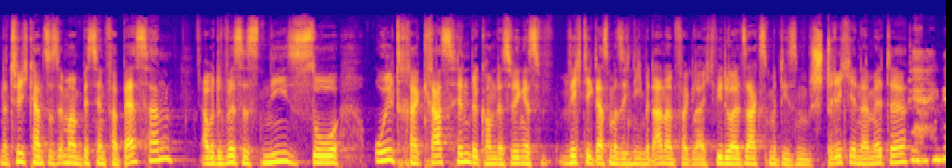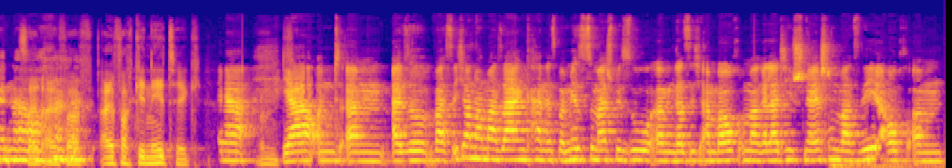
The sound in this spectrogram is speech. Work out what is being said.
natürlich kannst du es immer ein bisschen verbessern, aber du wirst es nie so ultra krass hinbekommen. Deswegen ist wichtig, dass man sich nicht mit anderen vergleicht. Wie du halt sagst, mit diesem Strich in der Mitte. genau. Ist halt einfach, einfach Genetik. Ja, und, ja, und ähm, also was ich auch nochmal sagen kann, ist, bei mir ist es zum Beispiel so, ähm, dass ich am Bauch immer relativ schnell schon was sehe. Auch ähm,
